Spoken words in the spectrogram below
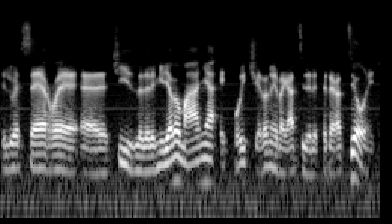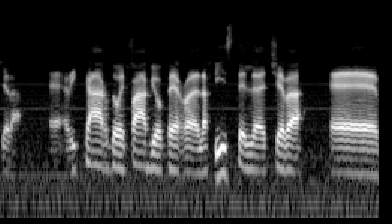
dell'USR eh, CISL dell'Emilia Romagna e poi c'erano i ragazzi delle federazioni, c'era eh, Riccardo e Fabio per la Fistel, c'era eh,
